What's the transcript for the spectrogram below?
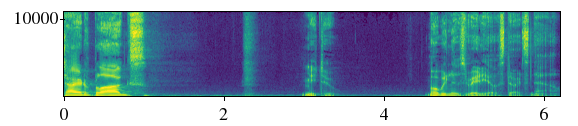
Tired of blogs? Me too. Moby Lives Radio starts now.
